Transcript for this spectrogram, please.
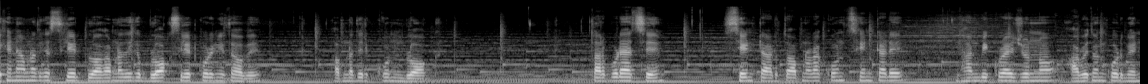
এখানে আপনাদেরকে সিলেক্ট ব্লক আপনাদেরকে ব্লক সিলেক্ট করে নিতে হবে। আপনাদের কোন ব্লক তারপরে আছে সেন্টার তো আপনারা কোন সেন্টারে ধান বিক্রয়ের জন্য আবেদন করবেন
